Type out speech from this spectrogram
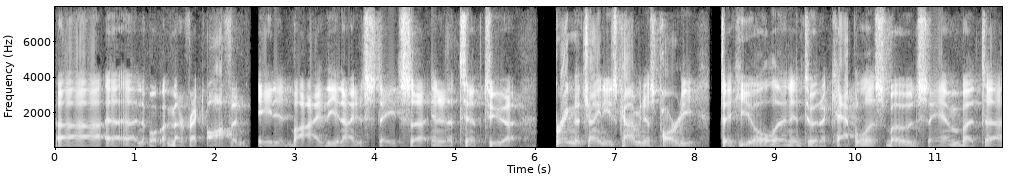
Uh, uh, matter of fact, often aided by the United States uh, in an attempt to uh, bring the Chinese Communist Party to heel and into a capitalist mode, Sam. But uh,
